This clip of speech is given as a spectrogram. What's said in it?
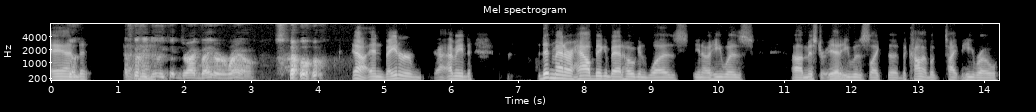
And That's because he Uh-uh. knew he couldn't drag Vader around. So yeah, and Vader, I mean, it didn't matter how big and bad Hogan was, you know, he was uh, Mr. It. He was like the, the comic book type hero.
